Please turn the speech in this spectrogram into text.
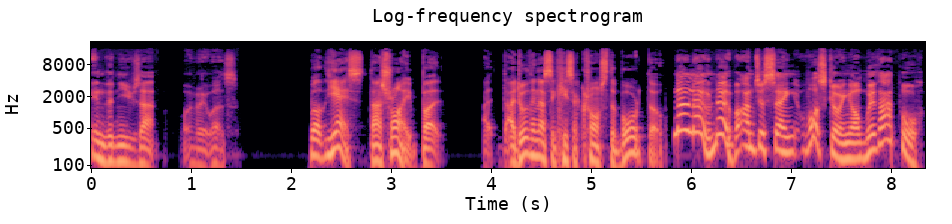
in the news app, whatever it was. Well, yes, that's right, but I, I don't think that's the case across the board, though. No, no, no. But I'm just saying, what's going on with Apple?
